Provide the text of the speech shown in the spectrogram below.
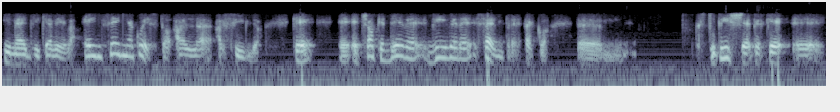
i mezzi che aveva e insegna questo al, al figlio, che è, è, ciò che deve vivere sempre. Ecco, ehm, stupisce perché eh,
